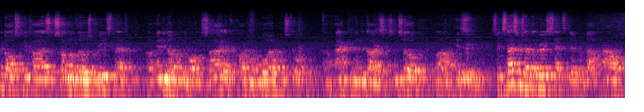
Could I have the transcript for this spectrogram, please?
and also because some of those priests that uh, ended up on the wrong side of Cardinal O'Boyle are still uh, active in the diocese. And so uh, his successors have been very sensitive about how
